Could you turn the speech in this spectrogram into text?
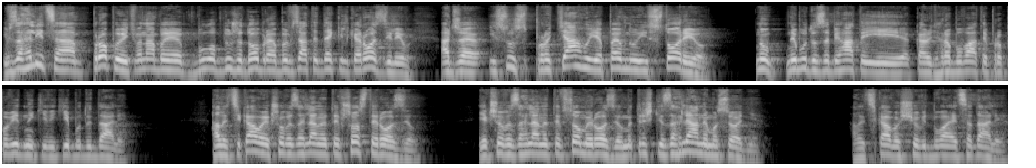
І взагалі ця проповідь вона би було б дуже добре, аби взяти декілька розділів, адже Ісус протягує певну історію. Ну, не буду забігати і кажуть, грабувати проповідників, які будуть далі. Але цікаво, якщо ви заглянете в шостий розділ, якщо ви заглянете в сьомий розділ, ми трішки заглянемо сьогодні. Але цікаво, що відбувається далі.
